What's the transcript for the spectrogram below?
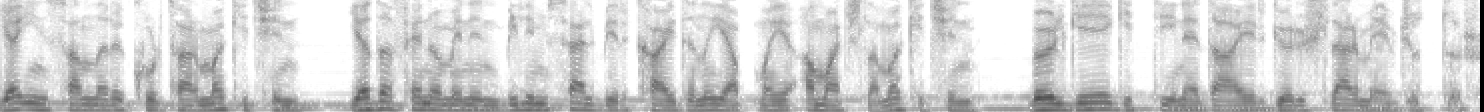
ya insanları kurtarmak için ya da fenomenin bilimsel bir kaydını yapmayı amaçlamak için bölgeye gittiğine dair görüşler mevcuttur.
